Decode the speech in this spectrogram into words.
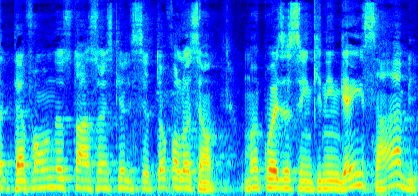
até foi uma das situações que ele citou, falou assim, ó, uma coisa assim que ninguém sabe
